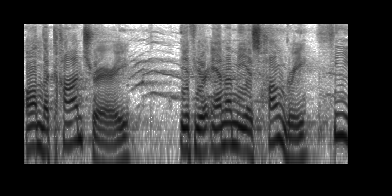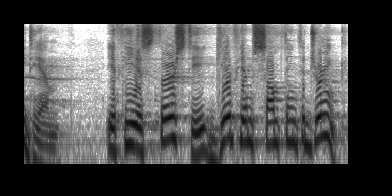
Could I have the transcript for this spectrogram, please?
On the contrary, if your enemy is hungry, feed him. If he is thirsty, give him something to drink.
